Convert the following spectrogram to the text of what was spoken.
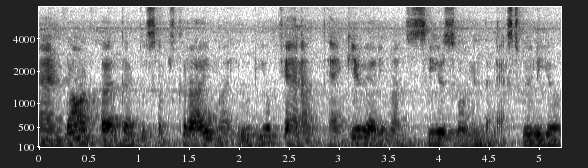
and don't forget to subscribe my youtube channel. Thank you very much. See you soon in the next video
